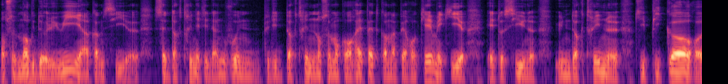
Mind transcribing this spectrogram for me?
on se moque de lui, comme si euh, cette doctrine était à nouveau une petite doctrine, non seulement qu'on répète comme un perroquet, mais qui est aussi une, une doctrine qui picore,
